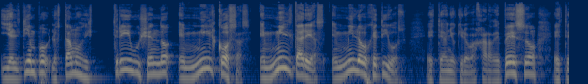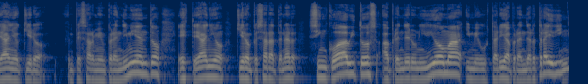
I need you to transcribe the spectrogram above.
y el tiempo lo estamos distribuyendo en mil cosas, en mil tareas, en mil objetivos. Este año quiero bajar de peso, este año quiero empezar mi emprendimiento, este año quiero empezar a tener cinco hábitos, aprender un idioma y me gustaría aprender trading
